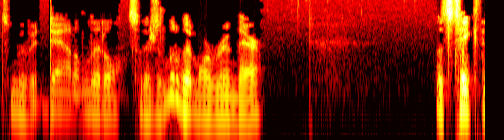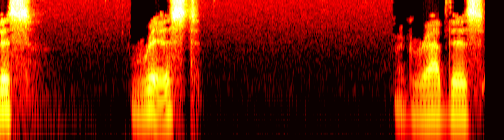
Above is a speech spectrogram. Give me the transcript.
Let's move it down a little so there's a little bit more room there. Let's take this wrist, grab this,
